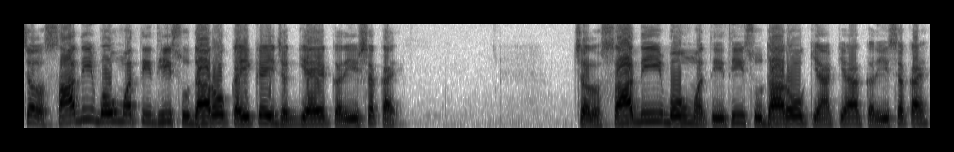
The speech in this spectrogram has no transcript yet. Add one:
ચલો, સાદી બહુમતીથી સુધારો કઈ કઈ જગ્યાએ કરી શકાય? ચલો, સાદી બહુમતીથી સુધારો ક્યાં ક્યાં કરી શકાય?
